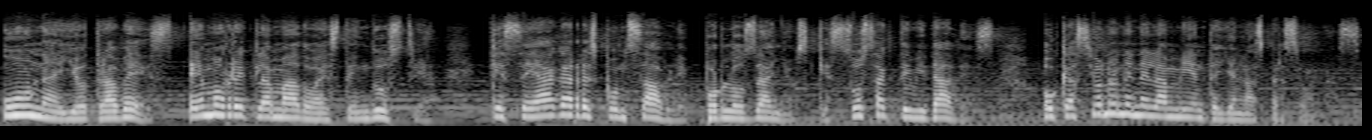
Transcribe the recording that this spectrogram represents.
Una y otra vez hemos reclamado a esta industria que se haga responsable por los daños que sus actividades ocasionan en el ambiente y en las personas.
